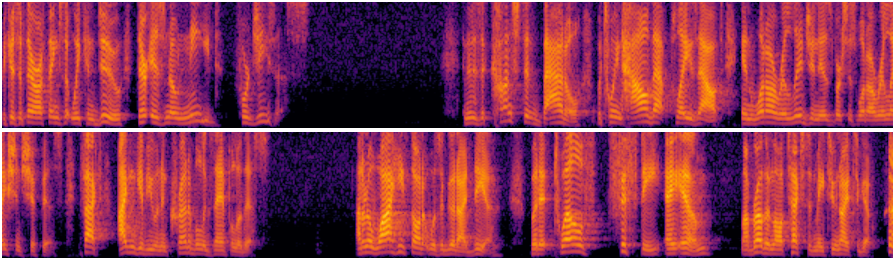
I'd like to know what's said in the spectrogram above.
because if there are things that we can do, there is no need for Jesus. And it is a constant battle between how that plays out in what our religion is versus what our relationship is. In fact, I can give you an incredible example of this. I don't know why he thought it was a good idea, but at 12:50 a.m., my brother in law texted me two nights ago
